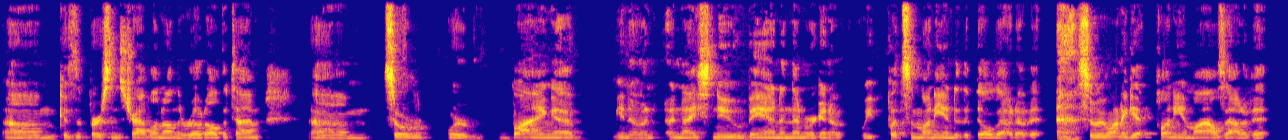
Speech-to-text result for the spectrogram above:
because um, the person's traveling on the road all the time. Um, so we're, we're, buying a you know a, a, nice new van, and then we're gonna we put some money into the build out of it. so we want to get plenty of miles out of it,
